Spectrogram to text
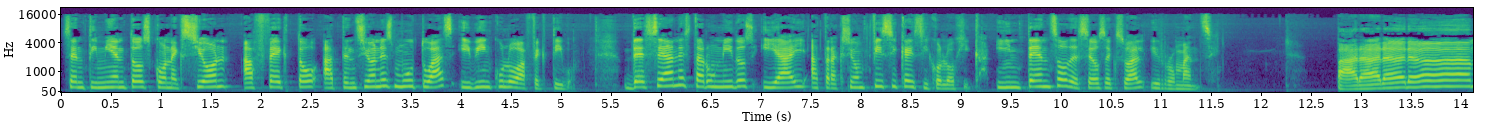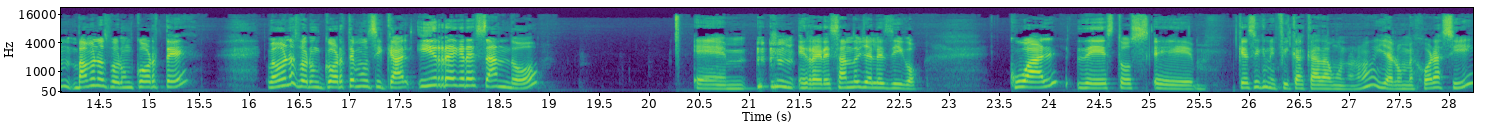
sentimientos, conexión, afecto, atenciones mutuas y vínculo afectivo. Desean estar unidos y hay atracción física y psicológica, intenso deseo sexual y romance. Parararán. Vámonos por un corte. Vámonos por un corte musical y regresando. Em, y regresando ya les digo, cuál de estos, eh, qué significa cada uno, ¿no? Y a lo mejor así,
